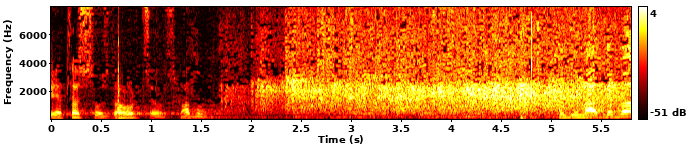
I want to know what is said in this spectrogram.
2022 წელს. მადლობა. დიდი მადლობა.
